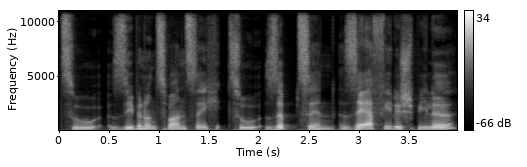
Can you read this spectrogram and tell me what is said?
zu 27 zu 17. Sehr viele Spiele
